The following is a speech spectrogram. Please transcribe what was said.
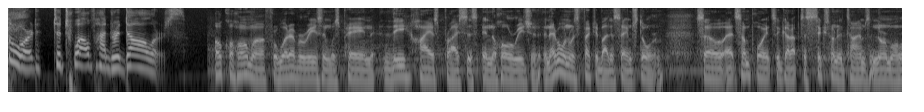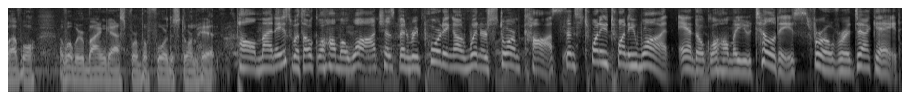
soared to $1,200. Oklahoma, for whatever reason, was paying the highest prices in the whole region, and everyone was affected by the same storm. So at some points, it got up to 600 times the normal level of what we were buying gas for before the storm hit. Paul Monies with Oklahoma Watch has been reporting on winter storm costs since 2021 and Oklahoma utilities for over a decade.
